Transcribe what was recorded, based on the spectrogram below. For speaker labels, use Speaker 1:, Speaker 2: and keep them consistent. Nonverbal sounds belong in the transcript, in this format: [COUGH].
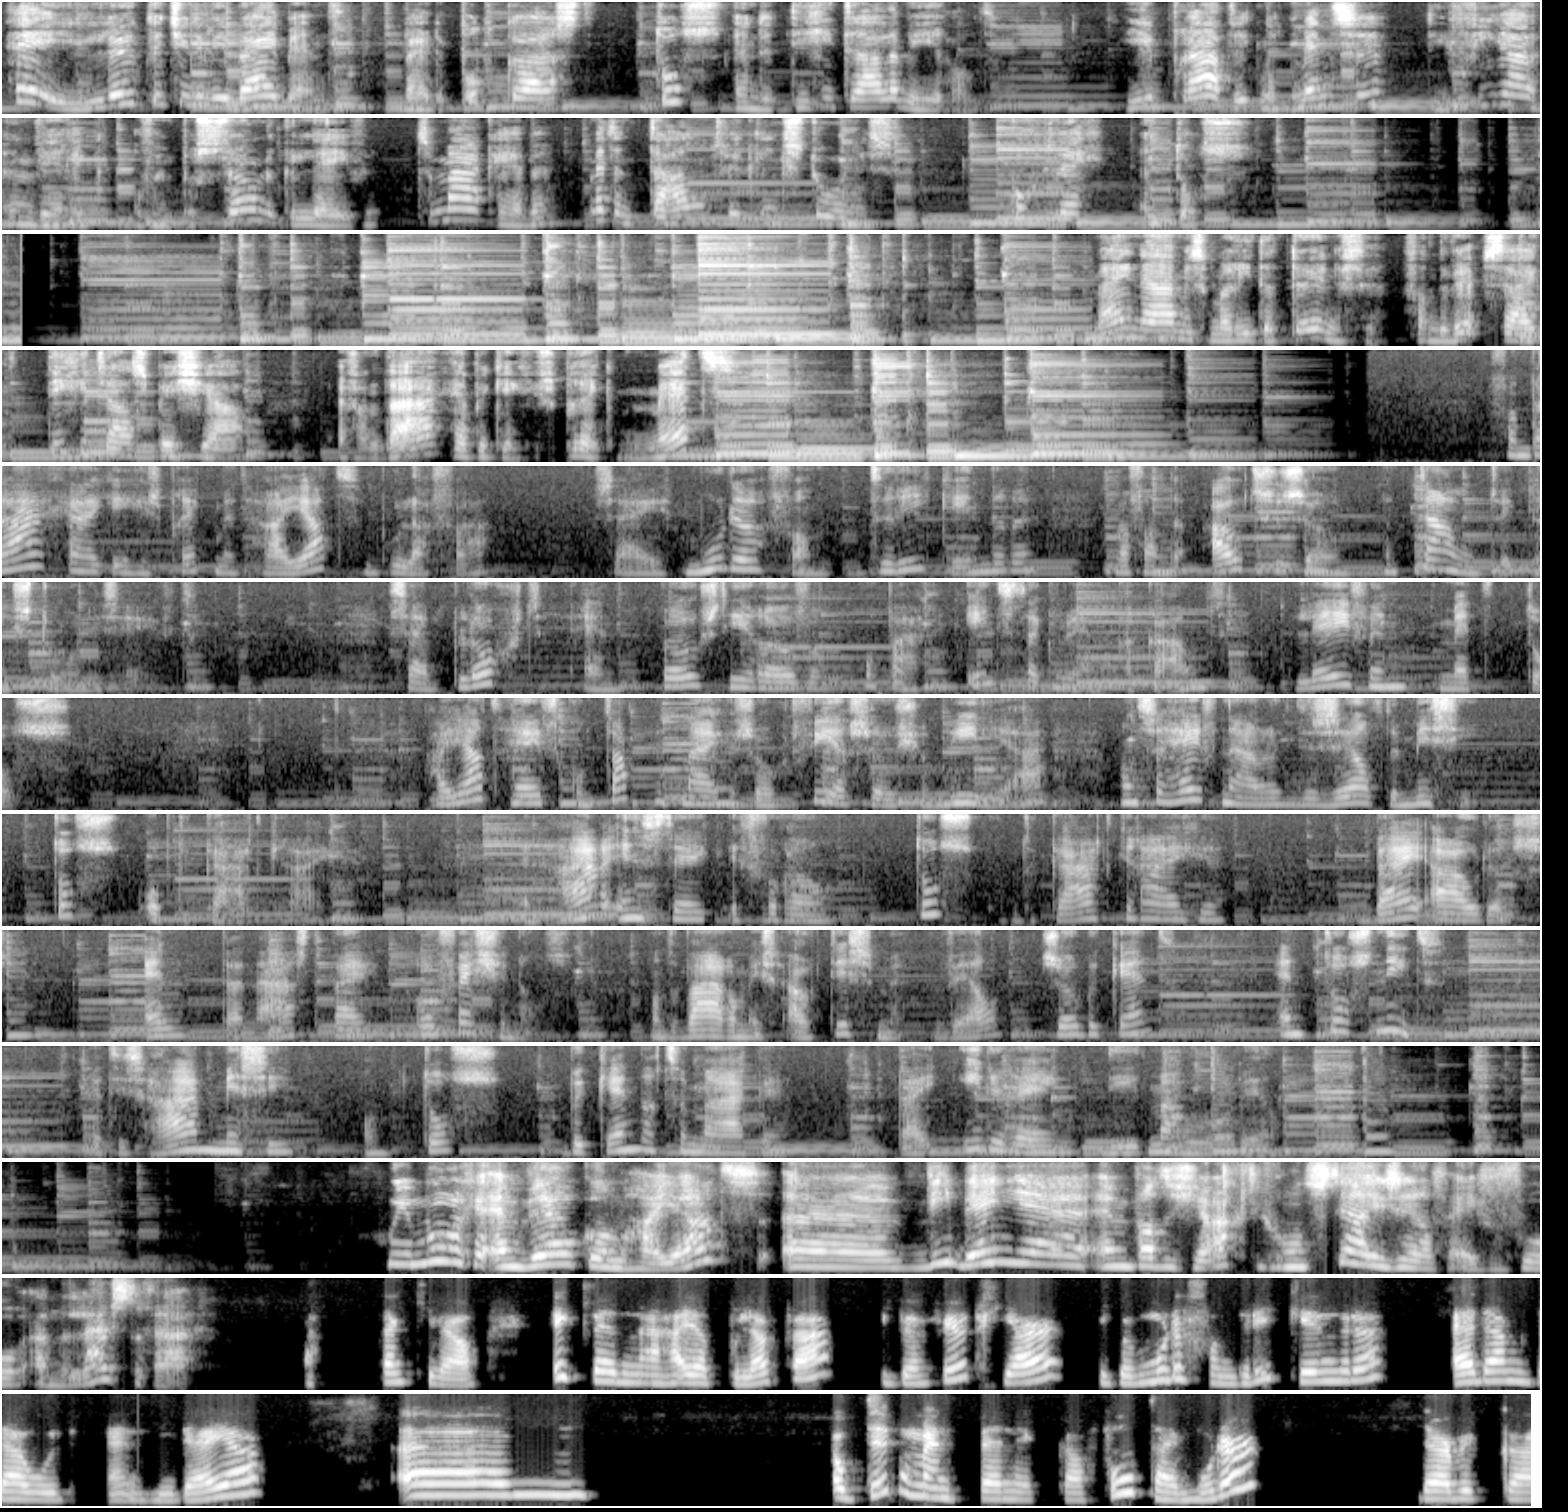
Speaker 1: Hey, leuk dat je er weer bij bent bij de podcast TOS en de digitale wereld. Hier praat ik met mensen die via hun werk of hun persoonlijke leven te maken hebben met een taalontwikkelingsstoornis. Kortweg een TOS. Mijn naam is Marita Teunissen van de website Digitaal Speciaal. En vandaag heb ik een gesprek met. Vandaag ga ik in gesprek met Hayat Boulafa. Zij is moeder van drie kinderen, waarvan de oudste zoon een taalontwikkelingsstoornis heeft. Zij blogt en post hierover op haar Instagram-account Leven met TOS. Hayat heeft contact met mij gezocht via social media, want ze heeft namelijk dezelfde missie: TOS op de kaart krijgen. En haar insteek is vooral TOS op de kaart krijgen bij ouders en daarnaast bij professionals. Want waarom is autisme wel zo bekend en TOS niet? Het is haar missie om TOS bekender te maken bij iedereen die het maar horen wil. Goedemorgen en welkom Hayat. Uh, wie ben je en wat is je achtergrond? Stel jezelf even voor aan de luisteraar.
Speaker 2: Ja, dankjewel. Ik ben uh, Hayat Boulafa. Ik ben 40 jaar. Ik ben moeder van drie kinderen. Adam, Dawood en Hidayah. Um, op dit moment ben ik uh, fulltime moeder. Daar heb ik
